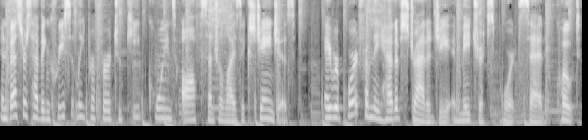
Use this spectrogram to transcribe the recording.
investors have increasingly preferred to keep coins off centralized exchanges. A report from the head of strategy at Matrixport said, quote,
